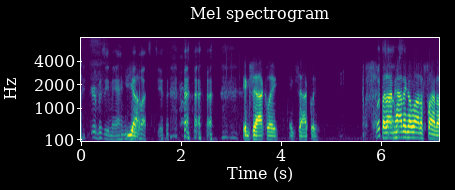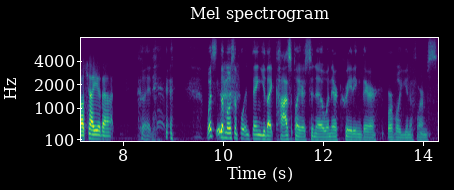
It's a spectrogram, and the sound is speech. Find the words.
You're a busy man. You Yeah. got lots to do. exactly, exactly. What's, But uh, I'm what's having a lot of fun. I'll tell you that. good. what's the most important thing you'd like cosplayers to know when they're creating their Orville uniforms?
